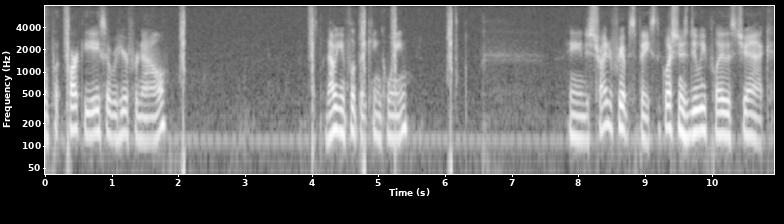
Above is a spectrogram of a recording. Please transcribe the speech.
We'll put park the ace over here for now. Now we can flip that king queen. And just trying to free up space. The question is, do we play this jack?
